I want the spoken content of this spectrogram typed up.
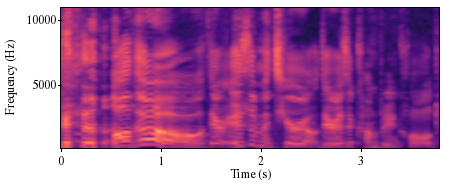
Although there is a material, there is a company called,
